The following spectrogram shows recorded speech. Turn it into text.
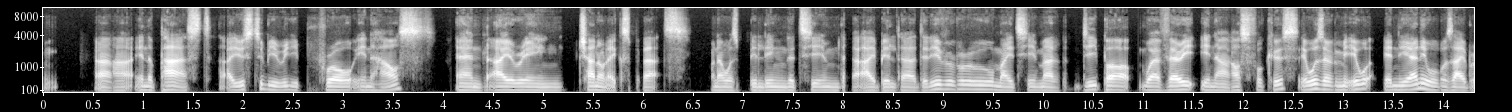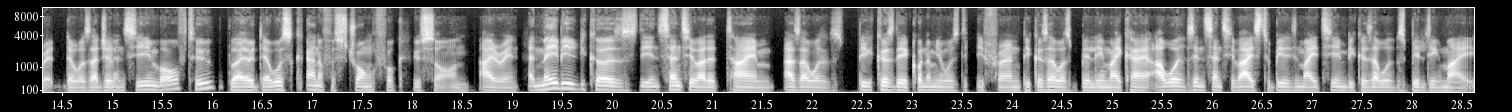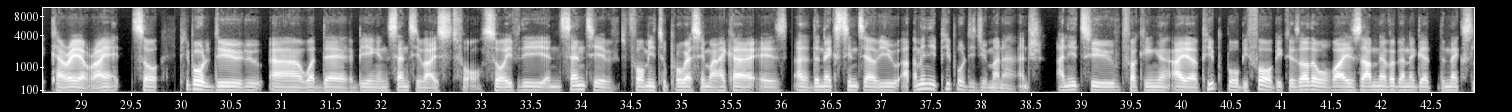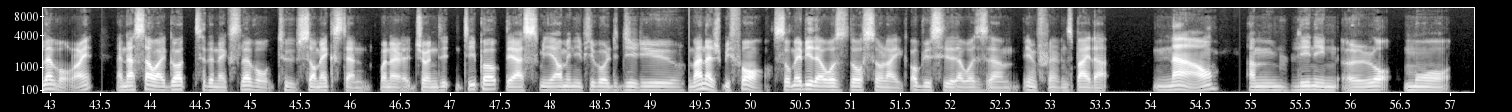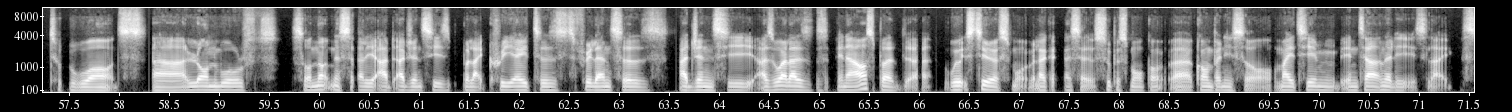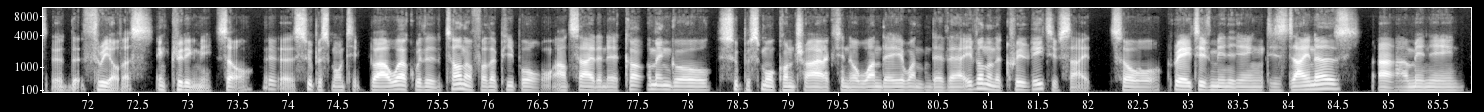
uh, in the past, I used to be really pro in-house and hiring channel experts when I was building the team that I built at Deliveroo, my team at Depop were very in-house focused. It was a it, in the end it was hybrid. There was agency involved too, but there was kind of a strong focus on hiring. And maybe because the incentive at the time, as I was because the economy was different, because I was building my career, I was incentivized to build my team because I was building my career, right? So people do uh, what they're being incentivized for. So if the incentive for me to progress in my career is at the next next interview, how many people did you manage? I need to fucking hire people before because otherwise I'm never going to get the next level, right? And that's how I got to the next level to some extent. When I joined Depop, they asked me, how many people did you manage before? So maybe that was also like, obviously, that was um, influenced by that. Now I'm leaning a lot more towards uh, lone wolves. So not necessarily ad agencies, but like creators, freelancers, agency, as well as in-house. But uh, we're still a small, like I said, a super small uh, company. So my team internally is like the three of us, including me. So a super small team. But I work with a ton of other people outside, and they come and go. Super small contracts, you know, one day, one day there. Even on the creative side. So creative meaning designers, uh, meaning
